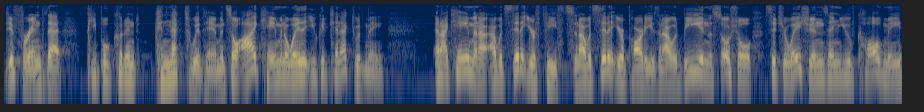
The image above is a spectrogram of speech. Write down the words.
different that people couldn't connect with him. And so I came in a way that you could connect with me. And I came and I, I, would sit at your feasts and I would sit at your parties and I would be in the social situations, and you've called me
